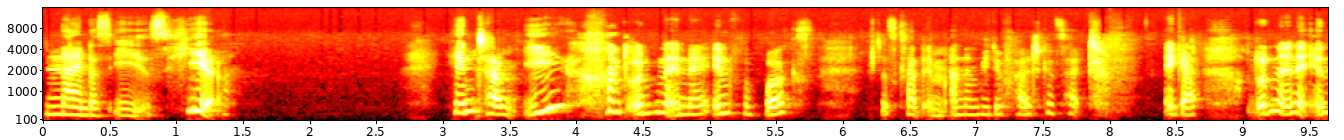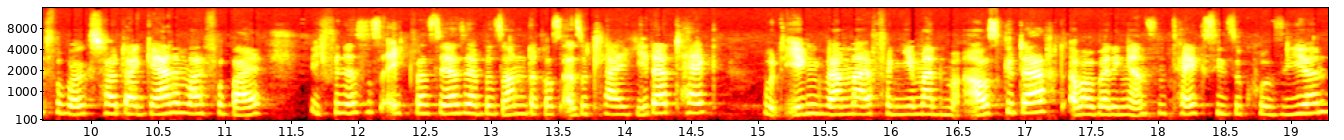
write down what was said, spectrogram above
Nein, das i ist hier. Hinterm i und unten in der Infobox. Habe ich das gerade im anderen Video falsch gezeigt? Egal. Und unten in der Infobox schaut da gerne mal vorbei. Ich finde, es ist echt was sehr, sehr Besonderes. Also klar, jeder Tag wurde irgendwann mal von jemandem ausgedacht, aber bei den ganzen Tags, die so kursieren,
